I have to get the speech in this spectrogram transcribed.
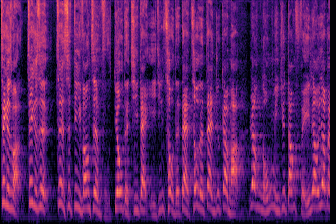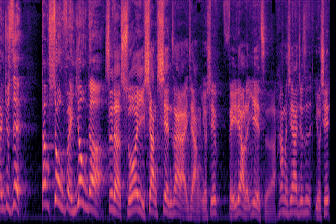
这个什么？这个是这是地方政府丢的鸡蛋，已经臭的蛋，臭的蛋就干嘛？让农民去当肥料，要不然就是当授粉用的。是的，所以像现在来讲，有些肥料的业者啊，他们现在就是有些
